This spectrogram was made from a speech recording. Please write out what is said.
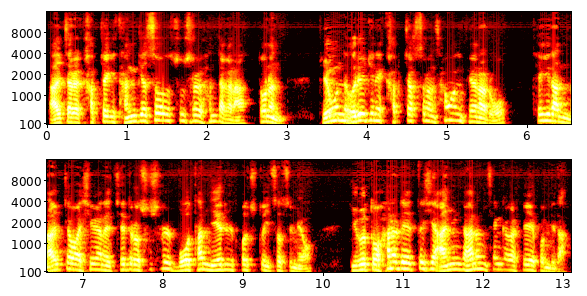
날짜를 갑자기 당겨서 수술을 한다거나 또는 병원 의료진의 갑작스러운 상황 변화로 태기란 날짜와 시간에 제대로 수술을 못한 예를 볼 수도 있었으며 이것도 하늘의 뜻이 아닌가 하는 생각을 해봅니다.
